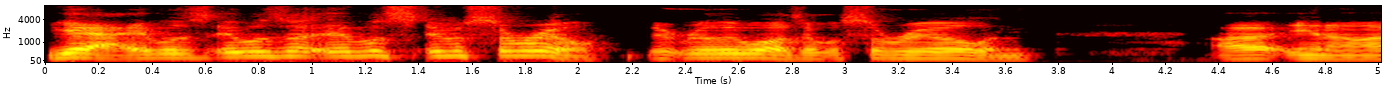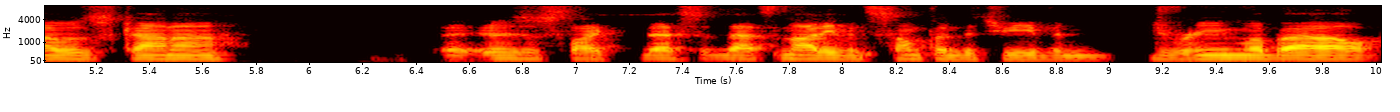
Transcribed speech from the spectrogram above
yeah, it was, it was, it was, it was surreal. It really was. It was surreal, and I, you know, I was kind of, it was just like that's that's not even something that you even dream about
